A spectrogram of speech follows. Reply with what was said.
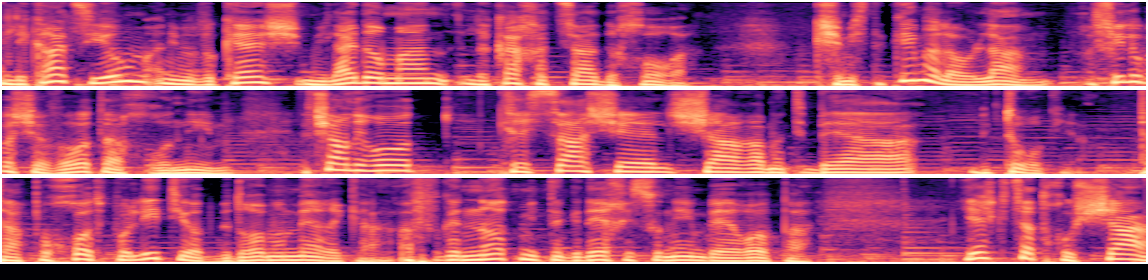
לקראת סיום אני מבקש מליידרמן לקחת צעד אחורה. כשמסתכלים על העולם, אפילו בשבועות האחרונים, אפשר לראות קריסה של שער המטבע בטורקיה, תהפוכות פוליטיות בדרום אמריקה, הפגנות מתנגדי חיסונים באירופה. יש קצת תחושה,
